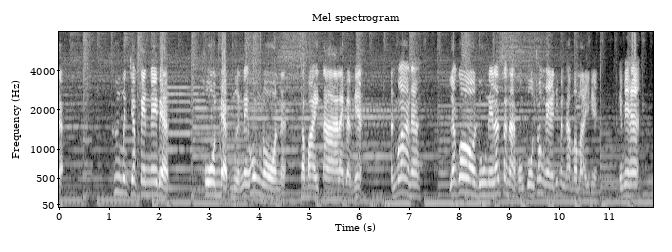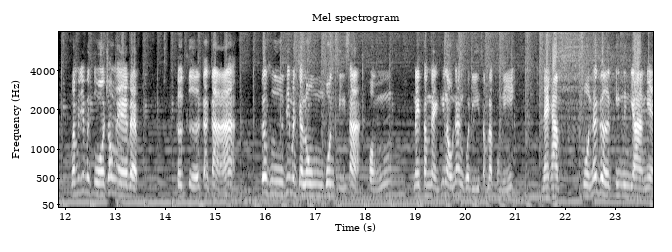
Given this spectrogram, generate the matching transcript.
อะ คือมันจะเป็นในแบบโทนแบบเหมือนในห้องนอนอะสบายตาอะไรแบบเนี้ยอันว่านะ แล้วก็ดูในลักษณะของตัวช่องแอร์ที่มันทำมาใหม่เนี่ยเห็นไหมฮะ มันไม่ใช่เป็นตัวช่องแอร์แบบเก๋ๆกะๆก็คือที่มันจะลงบนศีรษะของในตำแหน่งที่เรานั่งพอดีสำหรับตรงนี้นะครับ ส่วนถ้าเกิดอีกหนึ่งอย่างเนี่ย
